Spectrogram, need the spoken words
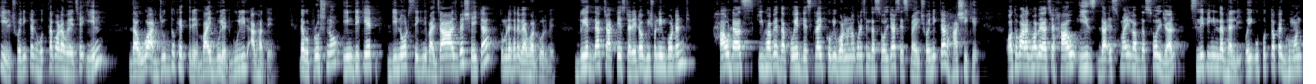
kill সৈনিকটাকে হত্যা করা হয়েছে ইন দ্য ওয়ার যুদ্ধক্ষেত্রে বাই বুলেট, গুলির আঘাতে। দেখো, প্রশ্ন, ইন্ডিকেট, ডিনোট, সিগনিফাই, যা আসবে সেইটা তোমরা এখানে ব্যবহার করবে। দুইয়ের দাগ চারটে স্টার এটাও ভীষণ ইম্পর্ট্যান্ট হাউ ডাস কীভাবে দ্য পোয়েট ডেসক্রাইব কবি বর্ণনা করেছেন দ্য সোলজার্স স্মাইল সৈনিকটার হাসিকে? অথবা আরেকভাবে আছে how is the smile of the soldier sleeping in the valley ওই উপত্যকায় ঘুমন্ত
